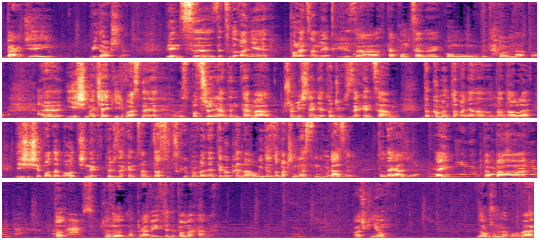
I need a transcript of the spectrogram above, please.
bardziej widoczne. Więc e, zdecydowanie polecam jak za taką cenę, jaką wydałem na to. E, Jeśli macie jakieś własne spostrzeżenia na ten temat, przemyślenia, to oczywiście zachęcam do komentowania na, na dole. Jeśli się podobał odcinek, to też zachęcam do subskrybowania tego kanału i do zobaczenia następnym razem. To na razie. Hej, No pa pa! to To, naprawię i wtedy pomachamy. Chodź, Kniu. Założymy na głowę.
